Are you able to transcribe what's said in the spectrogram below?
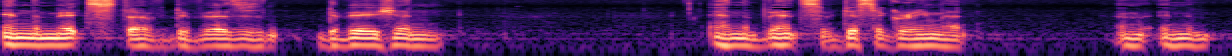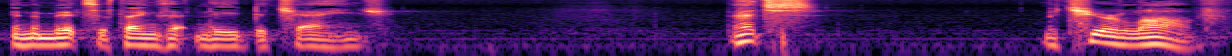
in the midst of division, in the midst of disagreement, in, in, the, in the midst of things that need to change. That's mature love.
